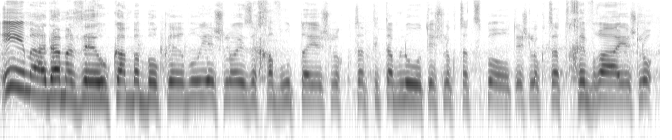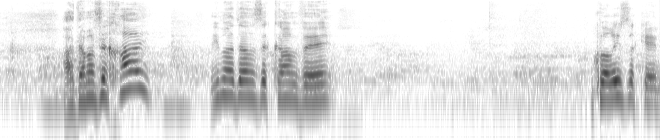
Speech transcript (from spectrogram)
אם האדם הזה, הוא קם בבוקר והוא יש לו איזה חברותה, יש לו קצת התעמלות, יש לו קצת ספורט, יש לו קצת חברה, יש לו... האדם הזה חי. ואם האדם הזה קם ו... הוא כבר איש זקן,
